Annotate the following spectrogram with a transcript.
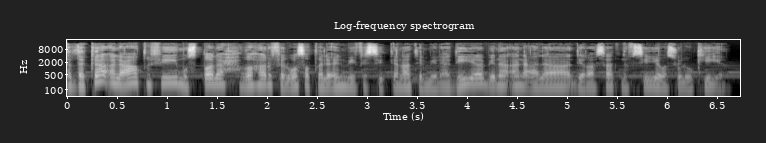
الذكاء العاطفي مصطلح ظهر في الوسط العلمي في الستينات الميلادية بناء على دراسات نفسية وسلوكية.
